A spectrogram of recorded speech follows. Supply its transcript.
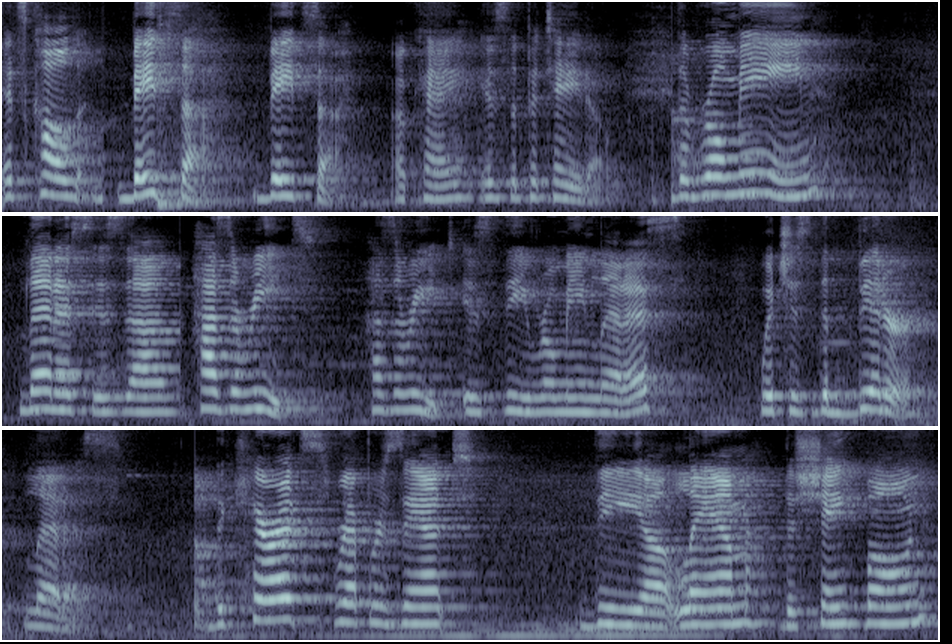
it's called beitzah, beitzah, okay, is the potato. The romaine lettuce is uh, chazeret. Chazeret is the romaine lettuce, which is the bitter lettuce. The carrots represent the uh, lamb, the shank bone,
